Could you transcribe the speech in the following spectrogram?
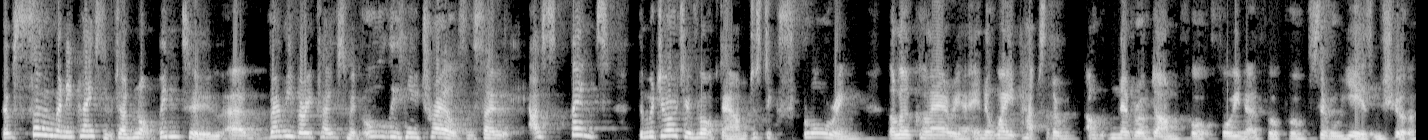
there were so many places which I'd not been to, um, very very close to me, all these new trails, and so I spent the majority of lockdown just exploring the local area in a way perhaps that I, I would never have done for, for you know for, for several years, I'm sure.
